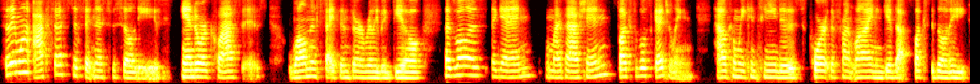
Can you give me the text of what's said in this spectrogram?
So they want access to fitness facilities and or classes. Wellness stipends are a really big deal, as well as again, my passion, flexible scheduling how can we continue to support the front line and give that flexibility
